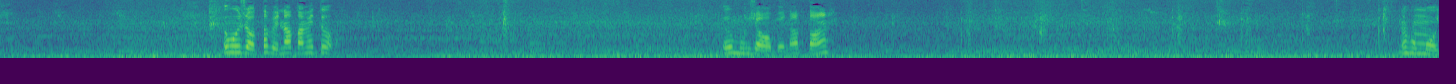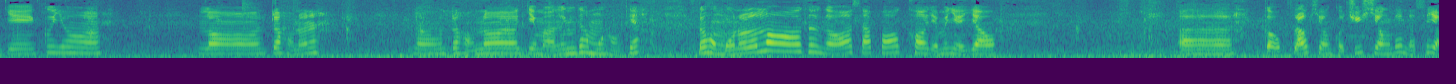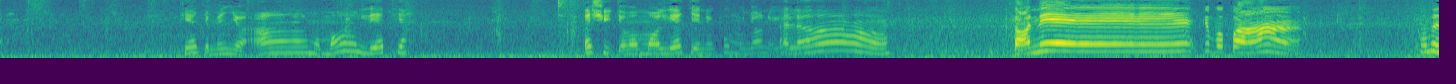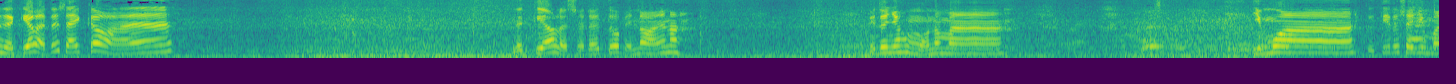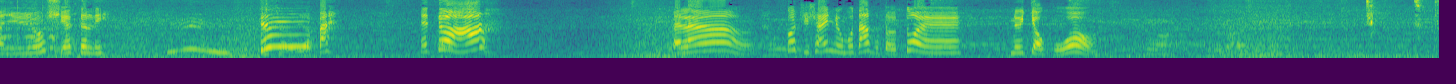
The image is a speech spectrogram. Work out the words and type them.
tôi mua rồi tao phải nó tao mới tự tôi mua rồi phải nó tao. Nó không một gì cứ do lo cho họ nó nè lo cho họ nó chỉ mà lên cái không họ thế. Nó không muốn nó lo cái ngõ xa phó kho vậy mấy người giàu à, ờ, cậu láo xong cậu chí xong đấy là sao vậy? Thế cho mấy nhỏ mà mó liệt thế. Ta chỉ cho mà mó liệt vậy này cũng một nhỏ nữa. Alo. Tỏ nè cái bà bà không thể kéo lại tới sấy cơ à để kéo lại sẽ đây tôi phải nói nè vì tôi nhớ không muốn đâu mà. Gì mua cứ tiếp tôi sẽ dùng mà rốt xe cơ đi cứ ba thế tôi hả? Bà lâu có chỉ sấy nửa bộ tá của tôi tôi nửa chậu của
